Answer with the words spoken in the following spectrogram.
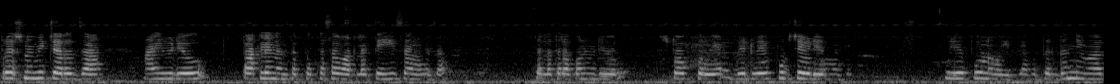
प्रश्न विचारत जा. आणि व्हिडिओ टाकल्यानंतर तो कसा वाटला तेही सांगत जा. चला तर आपण व्हिडिओ स्टॉप करूया. भेटूया पुढच्या व्हिडिओमध्ये. व्हिडिओ पूर्ण बघितल्याबद्दल धन्यवाद.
